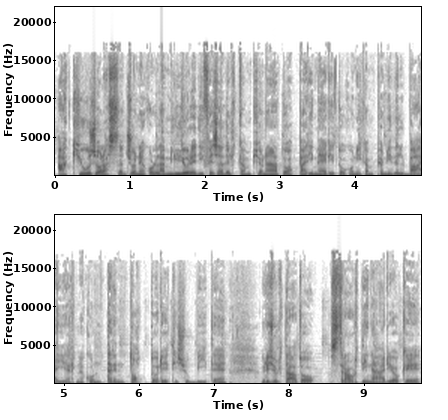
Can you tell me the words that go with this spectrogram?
ha chiuso la stagione con la migliore difesa del campionato a pari merito con i campioni del Bayern, con 38 reti subite, risultato straordinario che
